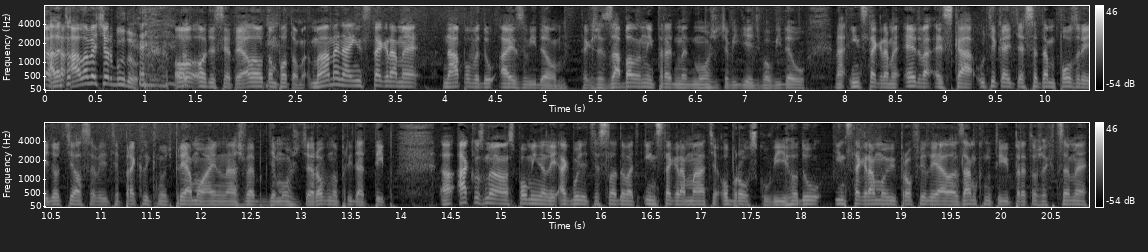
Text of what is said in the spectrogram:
ale, to... ale večer budú o, o 10. ale o tom potom. Máme na Instagrame nápovedu aj s videom, takže zabalený predmet môžete vidieť vo videu na Instagrame e2sk. Utekajte sa tam pozrieť, odtiaľ sa viete prekliknúť priamo aj na náš web, kde môžete rovno pridať tip. Ako sme vám spomínali, ak budete sledovať Instagram, máte obrovskú výhodu. Instagramový profil je ale zamknutý, pretože chceme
